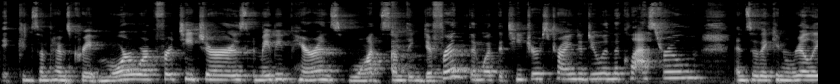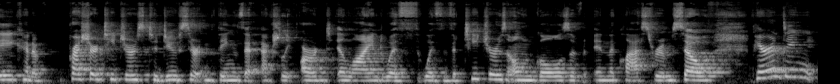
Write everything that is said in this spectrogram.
It can sometimes create more work for teachers. Maybe parents want something different than what the teacher is trying to do in the classroom and so they can really kind of pressure teachers to do certain things that actually aren't aligned with with the teacher's own goals of, in the classroom. So parenting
